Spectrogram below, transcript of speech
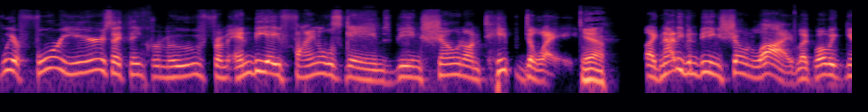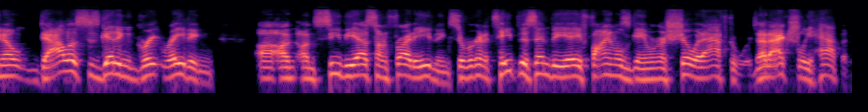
we are 4 years I think removed from NBA finals games being shown on tape delay. Yeah. Like not even being shown live. Like well we you know Dallas is getting a great rating uh, on on CBS on Friday evening. So we're going to tape this NBA finals game. We're going to show it afterwards. That actually happened.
